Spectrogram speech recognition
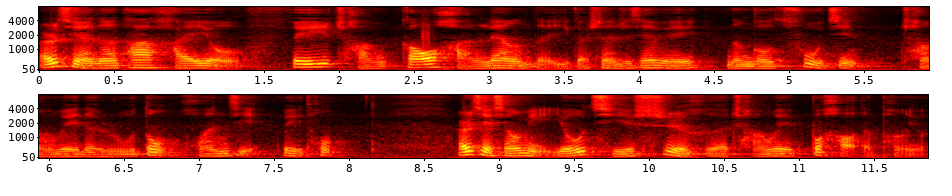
而且呢它还有非常高含量的一个膳食纤维，能够促进肠胃的蠕动，缓解胃痛，而且小米尤其适合肠胃不好的朋友。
